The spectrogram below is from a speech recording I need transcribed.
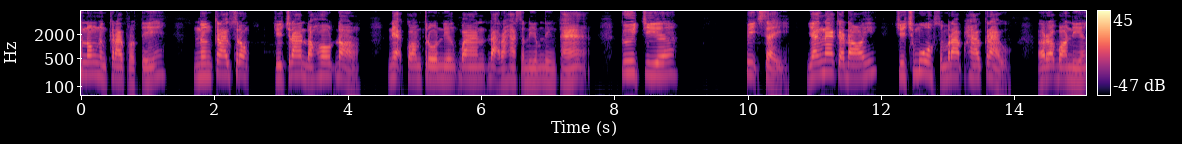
ក្នុងនិងក្រៅប្រទេសនិងក្រៅស្រុកជាច្រើនរហូតដល់អ្នកគ្រប់គ្រងនាងបានដាក់រហស្សនាមនាងថា គឺជាពិសីយ៉ាងណាក៏ដោយ ជាឈ្មោះសម្រាប់ហៅក្រៅ របស់នាង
